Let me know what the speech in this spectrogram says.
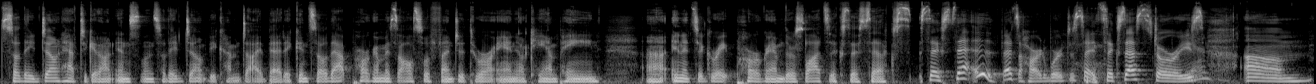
so they don't have to get on insulin, so they don't become diabetic. And so that program is also funded through our annual campaign, uh, and it's a great program. There's lots of success. success ooh, that's a hard word to say. Success stories um,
